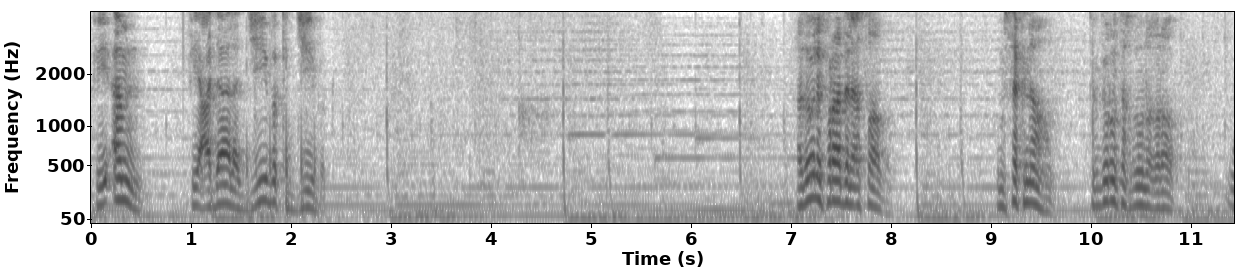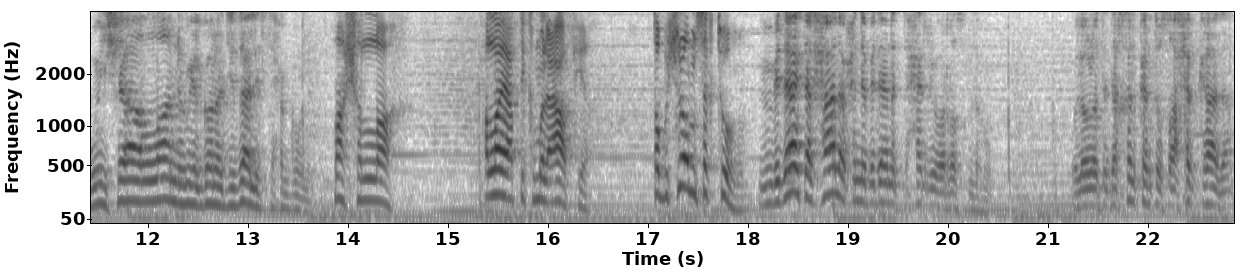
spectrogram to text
في أمن في عدالة تجيبك تجيبك. هذول افراد العصابة. ومسكناهم. تقدرون تأخذون اغراضهم وإن شاء الله إنهم يلقون الجزاء اللي يستحقونه ما شاء الله. الله يعطيكم العافية. طب شلون مسكتوهم؟ من بداية الحالة وحنا بدينا التحري والرصد لهم. ولولا تدخلك أنت وصاحبك هذا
